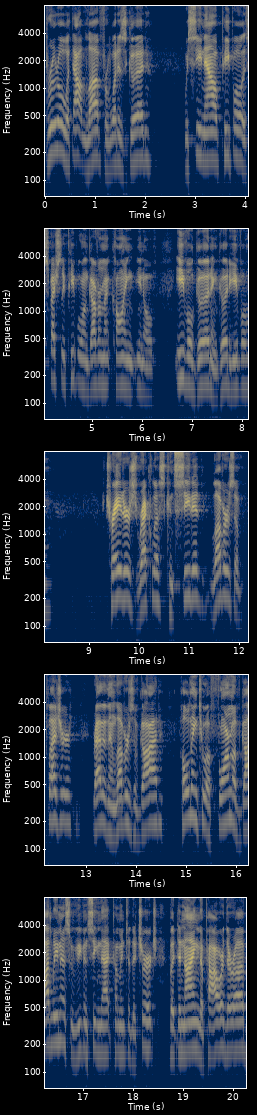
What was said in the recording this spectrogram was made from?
Brutal, without love for what is good. We see now people, especially people in government, calling, you know, evil good and good evil. Traitors, reckless, conceited, lovers of pleasure rather than lovers of God holding to a form of godliness. We've even seen that come into the church, but denying the power thereof.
